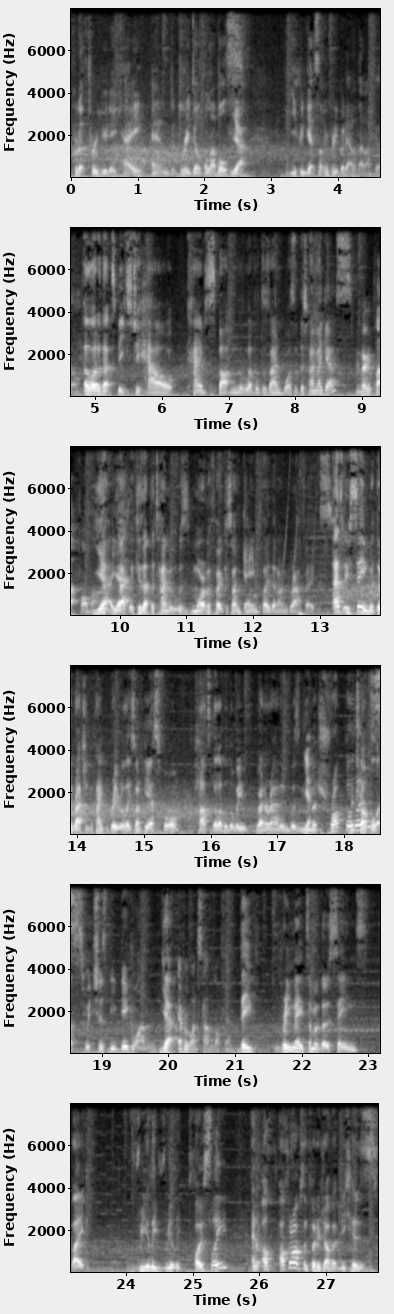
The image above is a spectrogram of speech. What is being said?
put it through UDK and rebuilt the levels, yeah. you could get something pretty good out of that, I feel. A lot of that speaks to how kind of Spartan the level design was at the time, I guess. Very platformer. Yeah, exactly. Because at the time it was more of a focus on gameplay than on graphics. As we've seen with the Ratchet and Clank re-release on PS4, parts of the level that we went around in was Yeah. Metropolis. Metropolis, which is the big one Yeah. everyone started off in. They've remade some of those scenes like really, really closely, and I'll, I'll throw up some footage of it because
